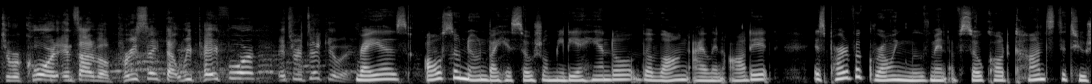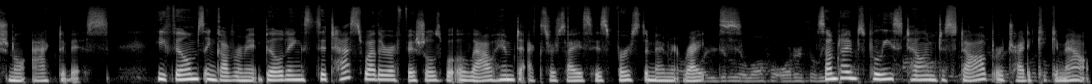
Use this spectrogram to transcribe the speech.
to record inside of a precinct that we pay for. It's ridiculous. Reyes, also known by his social media handle, The Long Island Audit, is part of a growing movement of so called constitutional activists. He films in government buildings to test whether officials will allow him to exercise his First Amendment rights. Sometimes police tell him to stop or try to kick him out.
